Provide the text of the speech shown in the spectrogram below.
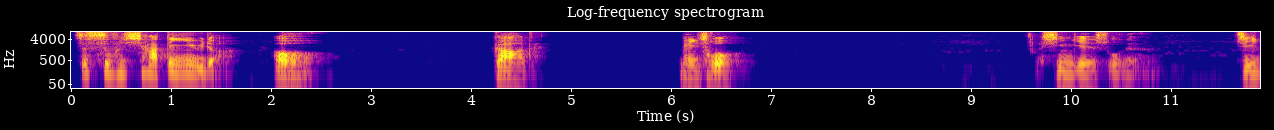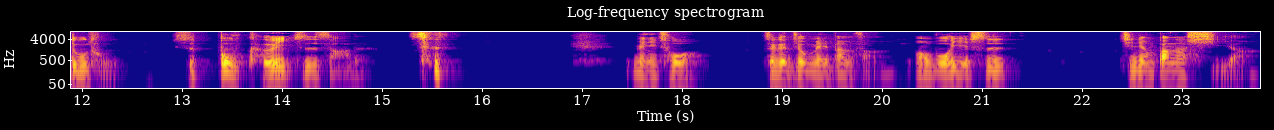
这是会下地狱的哦。God，没错，信耶稣的基督徒是不可以自杀的，是 没错，这个就没办法哦。我也是。尽量帮他洗啊，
